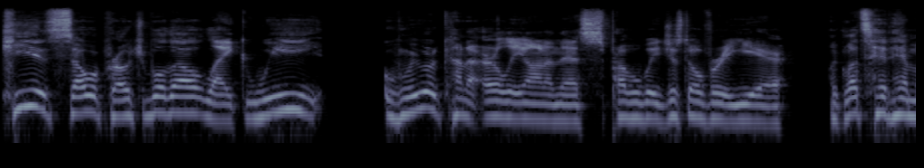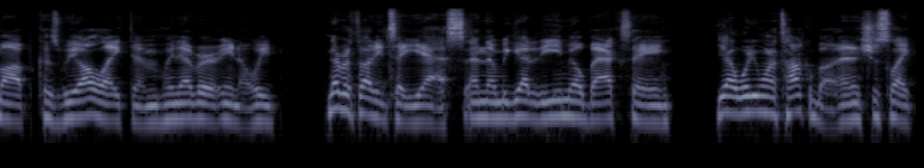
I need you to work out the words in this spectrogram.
he is so approachable though. Like we when we were kind of early on in this, probably just over a year. Like let's hit him up because we all liked him. We never, you know, we never thought he'd say yes. And then we got an email back saying, "Yeah, what do you want to talk about?" And it's just like,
